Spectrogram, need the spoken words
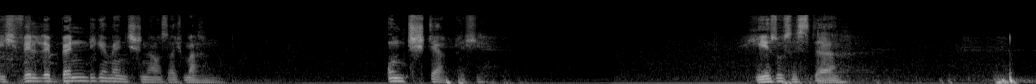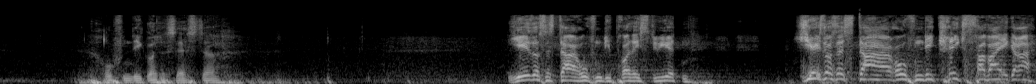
Ich will lebendige Menschen aus euch machen. Unsterbliche. Jesus ist da. Rufen die Gottesläster. Jesus ist da, rufen die Protestuierten. Jesus ist da, rufen die Kriegsverweigerer.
